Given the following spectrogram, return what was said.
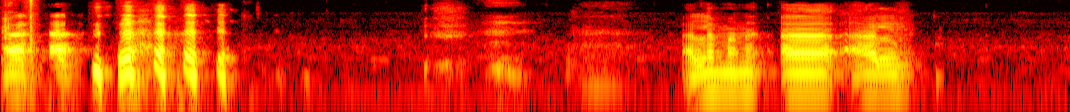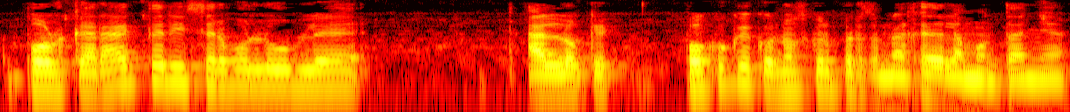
A, a- a la a- al, por carácter y ser voluble, a lo que poco que conozco el personaje de la montaña,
